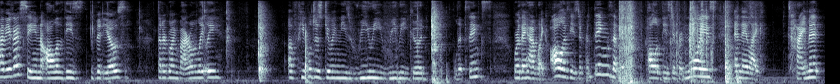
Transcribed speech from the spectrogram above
have you guys seen all of these videos that are going viral lately of people just doing these really, really good lip syncs where they have like all of these different things that make all of these different noise and they like time it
